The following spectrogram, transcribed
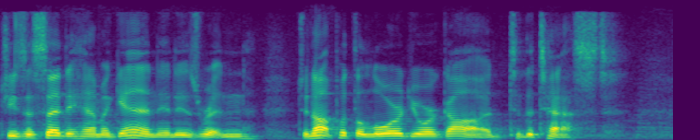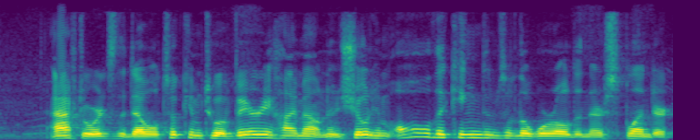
Jesus said to him, Again it is written, Do not put the Lord your God to the test. Afterwards, the devil took him to a very high mountain and showed him all the kingdoms of the world and their splendor.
